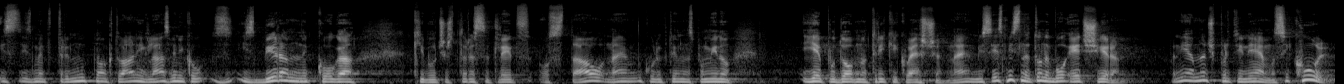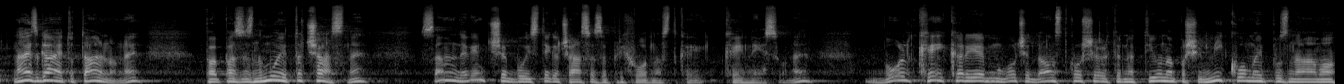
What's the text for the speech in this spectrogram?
iz, izmed trenutno aktualnih glasbenikov z- izbiram nekoga, ki bo čez 40 let ostal ne, v kolektivnem spominu, je podobno tricky question. Mislim, jaz mislim, da to ne bo Ed Sheeran. Pa nimam nič proti njemu, si kul, cool, naj zgaja totalno, ne? pa, pa zaznamuje ta čas. Ne? Sam ne vem, če bo iz tega časa za prihodnost kaj, kaj nesel. Ne? Bolj kaj, kar je mogoče danes tako še alternativno, pa še mi komaj poznamo,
